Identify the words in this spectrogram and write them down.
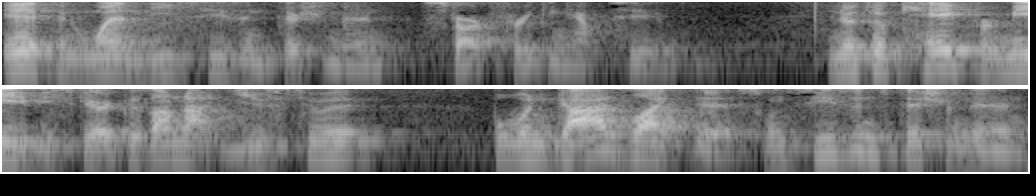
if and when these seasoned fishermen start freaking out too. You know, it's okay for me to be scared because I'm not used to it. But when guys like this, when seasoned fishermen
